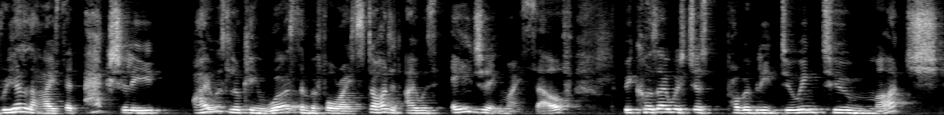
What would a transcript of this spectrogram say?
realized that actually I was looking worse than before I started. I was aging myself because I was just probably doing too much.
